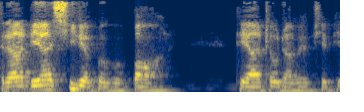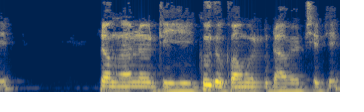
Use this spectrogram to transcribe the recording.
တရားတရားရှိတဲ့ပုဂ္ဂိုလ်ပေါင်းတရားထုတ်တာပဲဖြစ်ဖြစ်လုပ်ငန်းလို့ဒီကုသိုလ်ကောင်းမှုလုပ်တာပဲဖြစ်ဖြစ်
